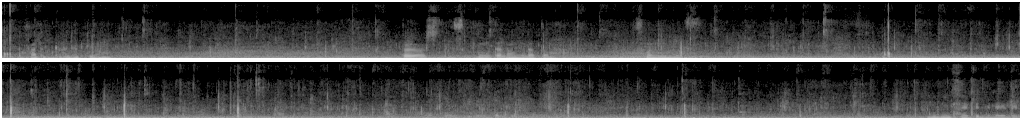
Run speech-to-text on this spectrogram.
pakalat-kalat lang. Pero skinita lang nila to. Malinis. Ano yung 7-Eleven?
